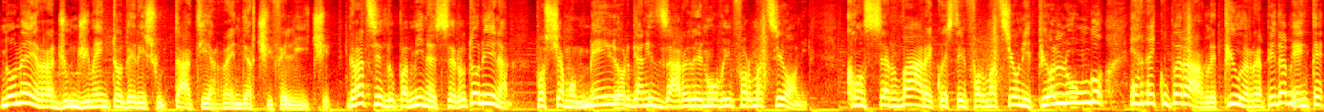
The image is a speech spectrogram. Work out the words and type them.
non è il raggiungimento dei risultati a renderci felici. Grazie a dopamina e serotonina possiamo meglio organizzare le nuove informazioni, conservare queste informazioni più a lungo e recuperarle più rapidamente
